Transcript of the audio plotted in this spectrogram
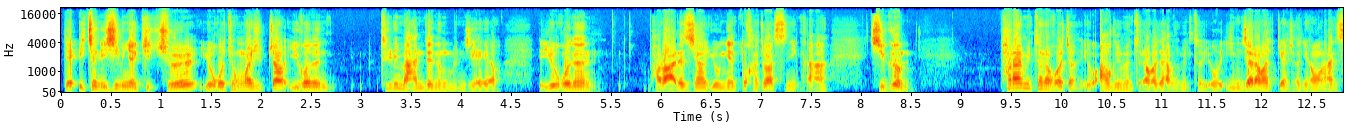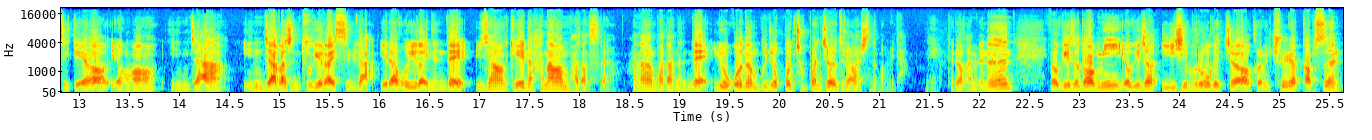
네 2022년 기출. 요거 정말 쉽죠? 이거는 틀리면 안 되는 문제예요. 네, 요거는 바로 아래서 제가 용량 또 가져왔으니까. 지금 파라미터라고 하죠. 이거 아규멘트라고 하죠. 아규멘트. 이거 인자라고 할게요. 저는 영어는 안 쓸게요. 영어 인자. 인자가 지금 두 개가 있습니다. 1하고 2가 있는데 이상하게 얘는 하나만 받았어요. 하나만 받았는데 요거는 무조건 첫 번째로 들어가시는 겁니다. 네, 들어가면은 여기서 넘이 여기죠. 20으로 오겠죠. 그럼 출력 값은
